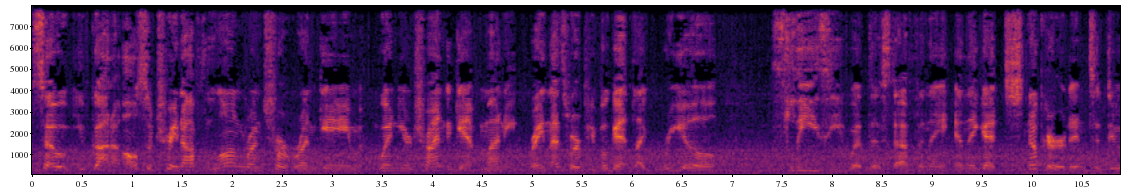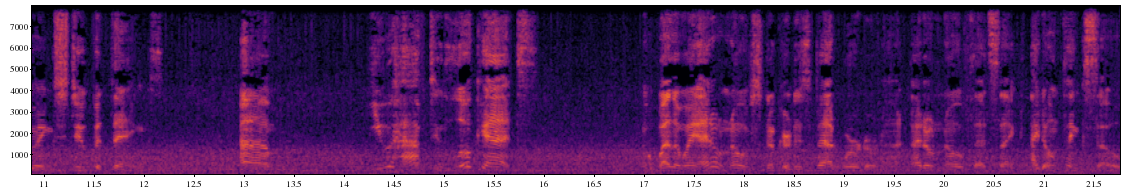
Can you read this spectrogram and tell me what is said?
so you've got to also trade off the long run, short run game when you're trying to get money, right? And that's where people get like real sleazy with this stuff, and they and they get snookered into doing stupid things. Um, you have to look at by the way, I don't know if snookered is a bad word or not. I don't know if that's like, I don't think so.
